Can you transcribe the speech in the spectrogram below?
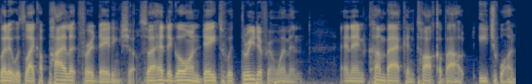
but it was like a pilot for a dating show. So I had to go on dates with three different women, and then come back and talk about each one.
